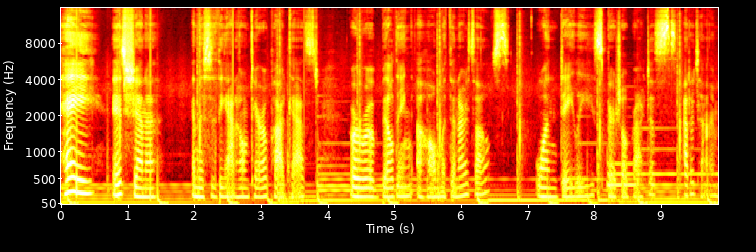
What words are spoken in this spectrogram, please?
Hey, it's Jenna, and this is the At Home Tarot Podcast, where we're building a home within ourselves, one daily spiritual practice at a time.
